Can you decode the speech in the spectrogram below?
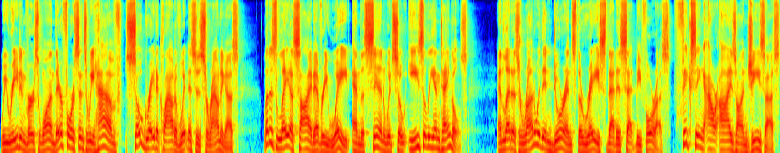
we read in verse 1 Therefore, since we have so great a cloud of witnesses surrounding us, let us lay aside every weight and the sin which so easily entangles and let us run with endurance the race that is set before us, fixing our eyes on Jesus,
